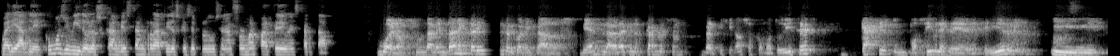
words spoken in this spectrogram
variable. ¿Cómo has vivido los cambios tan rápidos que se producen al formar parte de una startup? Bueno, fundamental estar interconectados. Bien, la verdad que los cambios son vertiginosos, como tú dices, casi imposibles de, seguir y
